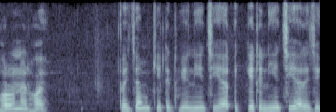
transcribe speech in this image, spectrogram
ধরনের হয়। তো এই যে আমি কেটে ধুয়ে নিয়েছি আর কেটে নিয়েছি আর এই যে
